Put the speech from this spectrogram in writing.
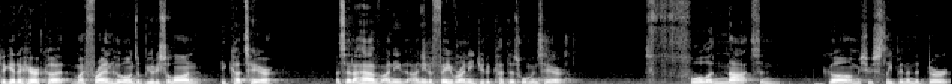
to get a haircut. My friend who owns a beauty salon, he cuts hair. I said, I have, I need, I need a favor. I need you to cut this woman's hair. It's full of knots and gum. She was sleeping in the dirt.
